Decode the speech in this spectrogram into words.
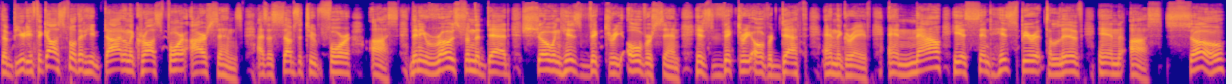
the beauty of the gospel that he died on the cross for our sins as a substitute for us. Then he rose from the dead, showing his victory over sin, his victory over death and the grave. And now he has sent his spirit to live in us. So,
